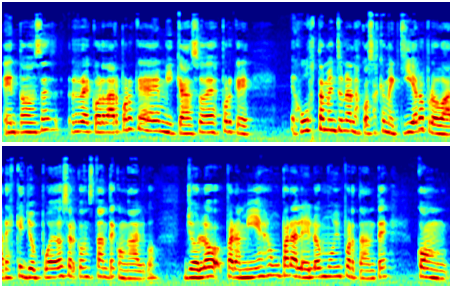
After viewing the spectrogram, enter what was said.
Entonces, recordar por qué en mi caso es porque justamente una de las cosas que me quiero probar es que yo puedo ser constante con algo. Yo lo, para mí es un paralelo muy importante con,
